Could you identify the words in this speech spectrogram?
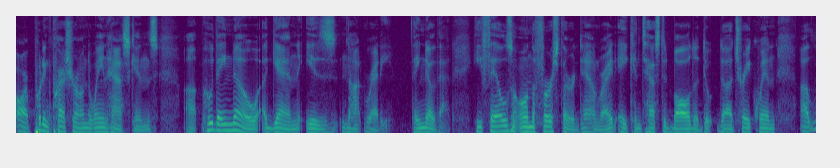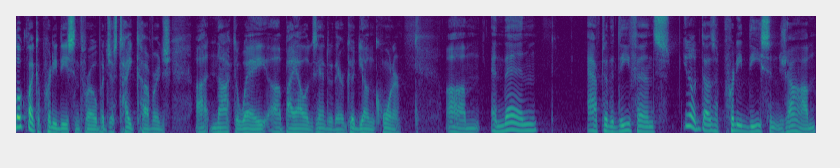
are putting pressure on Dwayne Haskins, uh, who they know, again, is not ready. They know that. He fails on the first third down, right? A contested ball to uh, Trey Quinn. Uh, looked like a pretty decent throw, but just tight coverage, uh, knocked away uh, by Alexander there, good young corner. Um, and then after the defense, you know, does a pretty decent job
